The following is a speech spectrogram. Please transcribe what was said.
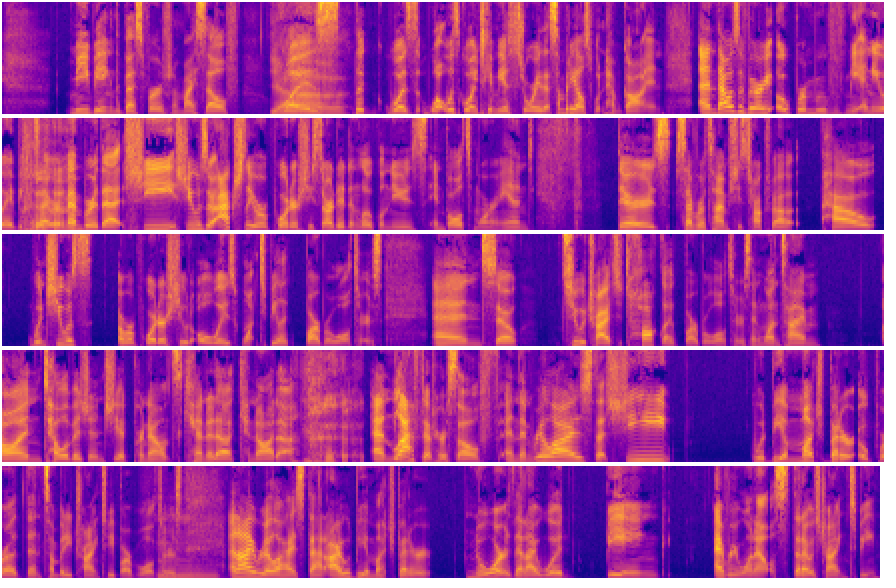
me being the best version of myself Yeah. was the was what was going to give me a story that somebody else wouldn't have gotten. And that was a very Oprah move of me anyway because I remember that she she was actually a reporter. She started in local news in Baltimore and there's several times she's talked about how when she was a reporter, she would always want to be like Barbara Walters. And so she would try to talk like Barbara Walters. And one time on television, she had pronounced Canada, Canada, and laughed at herself and then realized that she would be a much better Oprah than somebody trying to be Barbara Walters. Mm. And I realized that I would be a much better Noor than I would being everyone else that I was trying to be.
